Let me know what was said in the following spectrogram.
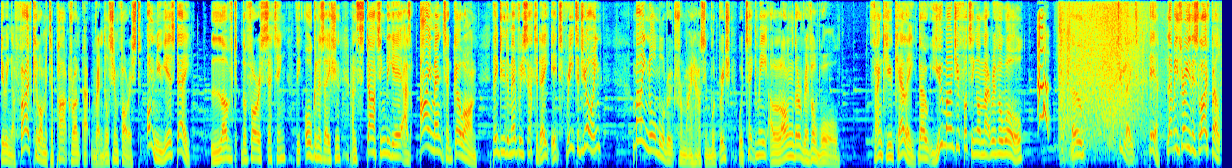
doing a 5 kilometre park run at Rendlesham Forest on New Year's Day. Loved the forest setting, the organisation, and starting the year as I meant to go on. They do them every Saturday, it's free to join. My normal route from my house in Woodbridge would take me along the river wall. Thank you, Kelly, though you mind your footing on that river wall. Ah! Oh, too late. Here, let me throw you this life belt.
